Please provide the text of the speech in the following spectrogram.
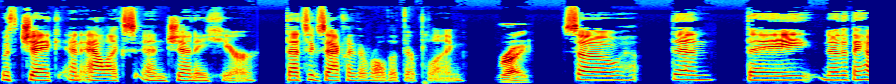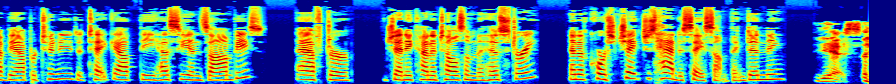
with Jake and Alex and Jenny here. That's exactly the role that they're playing. Right. So then they know that they have the opportunity to take out the Hessian zombies after Jenny kind of tells him the history. And of course, Jake just had to say something, didn't he? Yes.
